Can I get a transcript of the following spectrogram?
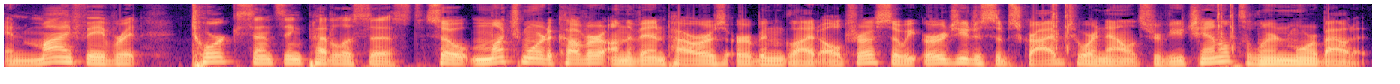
And my favorite, torque sensing pedal assist. So much more to cover on the VanPowers Urban Glide Ultra, so we urge you to subscribe to our Now Let's Review channel to learn more about it.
